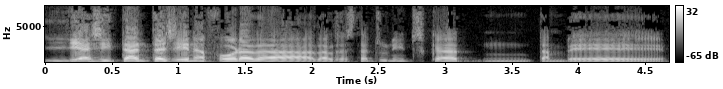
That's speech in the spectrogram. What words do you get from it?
hi hagi tanta gent a fora de, dels Estats Units que mm, també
